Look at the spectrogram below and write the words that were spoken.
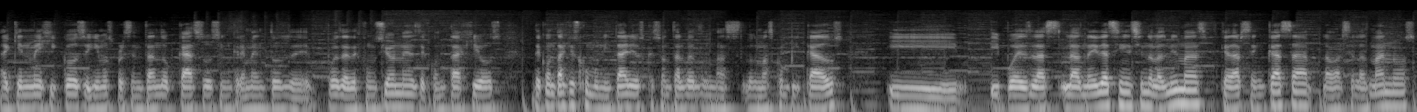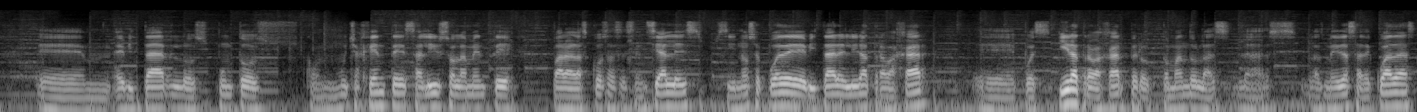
Aquí en México seguimos presentando casos, incrementos de, pues, de defunciones, de contagios, de contagios comunitarios que son tal vez los más, los más complicados. Y, pues las, medidas siguen siendo las mismas, quedarse en casa, lavarse las manos, em, evitar los puntos con mucha gente, salir solamente para las cosas esenciales. Si no se puede evitar el ir a trabajar, eh, pues ir a trabajar, pero tomando las, las, las medidas adecuadas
